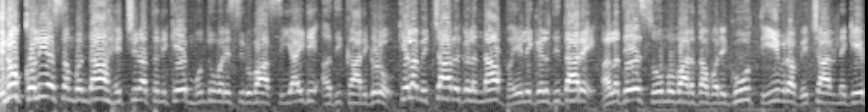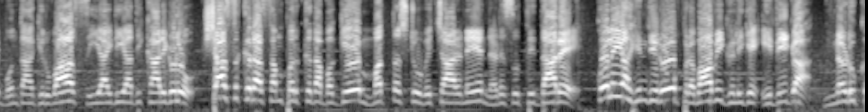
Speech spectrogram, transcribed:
ಇನ್ನು ಕೊಲೆಯ ಸಂಬಂಧ ಹೆಚ್ಚಿನ ತನಿಖೆ ಮುಂದುವರೆಸಿರುವ ಸಿಐಡಿ ಅಧಿಕಾರಿಗಳು ಕೆಲ ವಿಚಾರಗಳನ್ನ ಬಯಲಿಗೆಳೆದಿದ್ದಾರೆ. ಅಲ್ಲದೆ ಸೋಮವಾರದವರೆಗೂ ತೀವ್ರ ವಿಚಾರಣೆಗೆ ಮುಂದಾಗಿರುವ ಸಿಐಡಿ ಅಧಿಕಾರಿಗಳು ಶಾಸಕರ ಸಂಪರ್ಕದ ಬಗ್ಗೆ ಮತ್ತಷ್ಟು ವಿಚಾರಣೆ ನಡೆಸುತ್ತಿದ್ದಾರೆ. ಕೊಲೆಯ ಹಿಂದಿರೋ ಪ್ರಭಾವಿಗಳಿಗೆ ಇದೀಗ ನಡುಕ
